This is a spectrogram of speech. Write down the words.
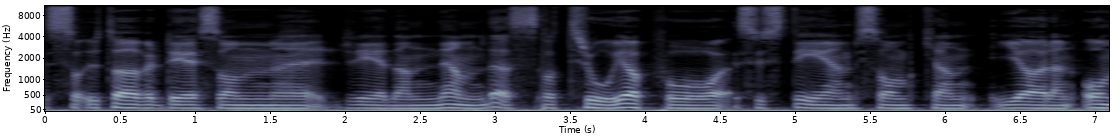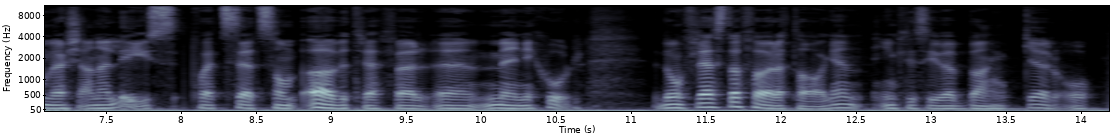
så utöver det som eh, redan nämndes så tror jag på system som kan göra en omvärldsanalys på ett sätt som överträffar eh, människor. De flesta företagen, inklusive banker och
